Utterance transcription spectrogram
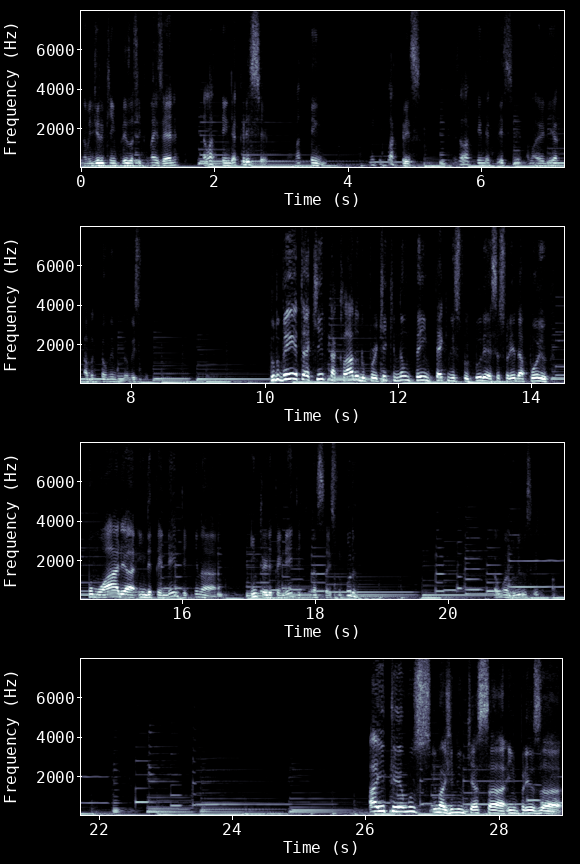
Na medida que a empresa fica mais velha, ela tende a crescer. Ela tende. Não significa que ela cresça, mas ela tende a crescer. A maioria acaba que aumentando isso. Tudo bem até aqui? Está claro do porquê que não tem tecnoestrutura e assessoria de apoio como área independente aqui na interdependente aqui nessa estrutura? Alguma dúvida, vocês me Aí temos, imaginem que essa empresa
